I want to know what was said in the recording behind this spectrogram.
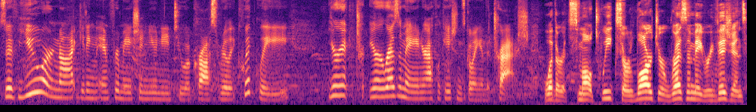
So if you are not getting the information you need to across really quickly, your, your resume and your application is going in the trash. Whether it's small tweaks or larger resume revisions,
